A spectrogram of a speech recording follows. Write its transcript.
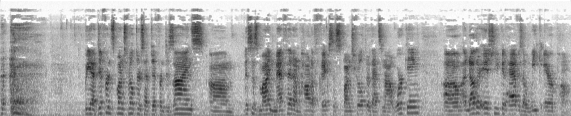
But yeah, different sponge filters have different designs. Um, this is my method on how to fix a sponge filter that's not working. Um, another issue you could have is a weak air pump.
